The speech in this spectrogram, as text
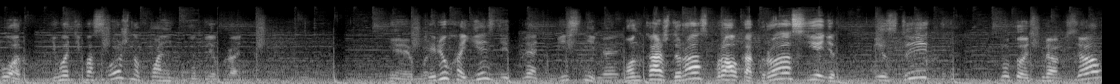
Вот, его типа сложно в маленьком угле брать? Кирюха ездит, блядь, объясни. Он каждый раз брал как раз едет, пизды, ну то есть прям взял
